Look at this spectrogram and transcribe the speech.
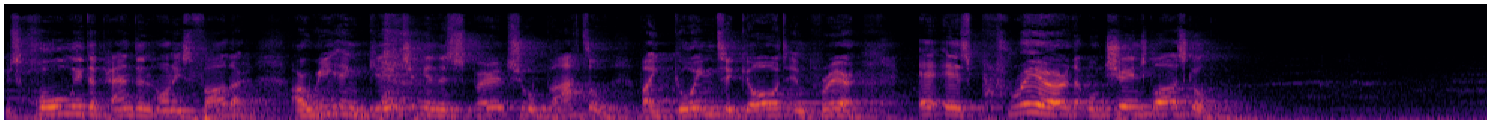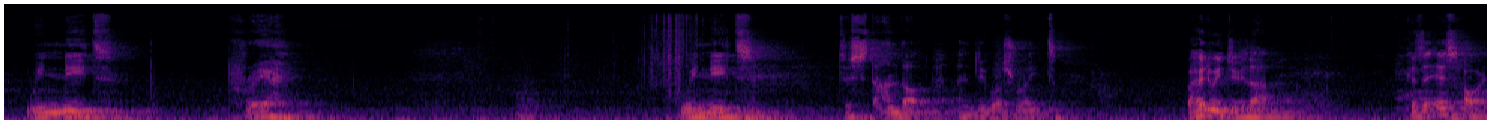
He's wholly dependent on his Father. Are we engaging in the spiritual battle by going to God in prayer? It is prayer that will change Glasgow. We need prayer. We need to stand up and do what's right. But how do we do that? Because it is hard.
